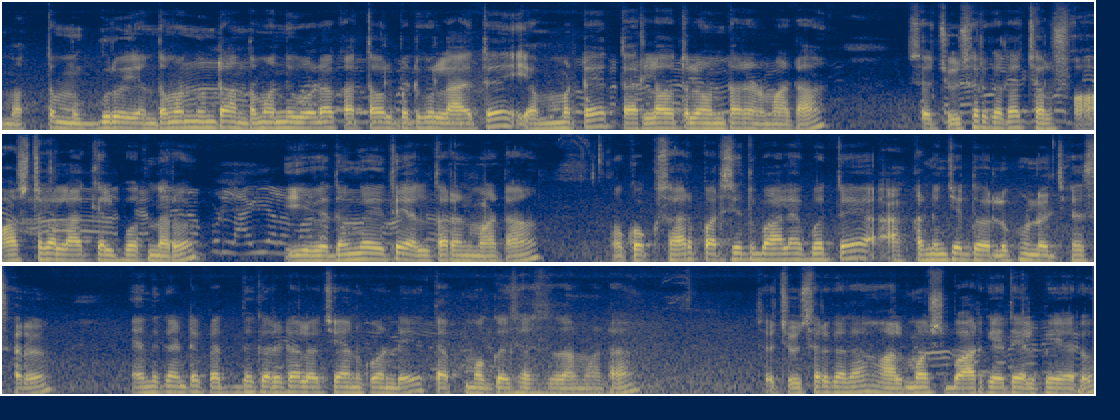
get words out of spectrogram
మొత్తం ముగ్గురు ఎంతమంది ఉంటే అంతమంది కూడా కత్తాలు పెట్టుకుని లాగితే ఎమ్మటే తెరలవతలో ఉంటారనమాట సో చూసారు కదా చాలా ఫాస్ట్గా లాక్కెళ్ళిపోతున్నారు ఈ విధంగా అయితే వెళ్తారనమాట ఒక్కొక్కసారి పరిస్థితి బాగాలేకపోతే అక్కడి నుంచే దొర్లుకుండా వచ్చేస్తారు. ఎందుకంటే పెద్ద కిరీటాలు వచ్చాయనుకోండి తెప్ప మొగ్గేసేస్తుంది అనమాట సో చూసారు కదా ఆల్మోస్ట్ బార్కి అయితే వెళ్ళిపోయారు.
